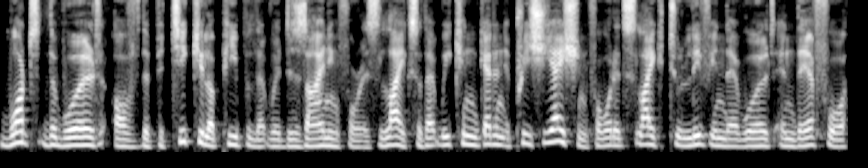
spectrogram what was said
what the world of the particular people that we're designing for is like so that we can get an appreciation for what it's like to live in their world and therefore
